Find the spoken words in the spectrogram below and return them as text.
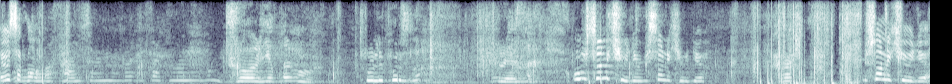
Evet saklan. Asansörün oraya saklanalım mı? Troll yapalım mı? Troll yaparız lan. Şuraya sak. O bir sonraki video, bir sonraki video. Bir sonraki video.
